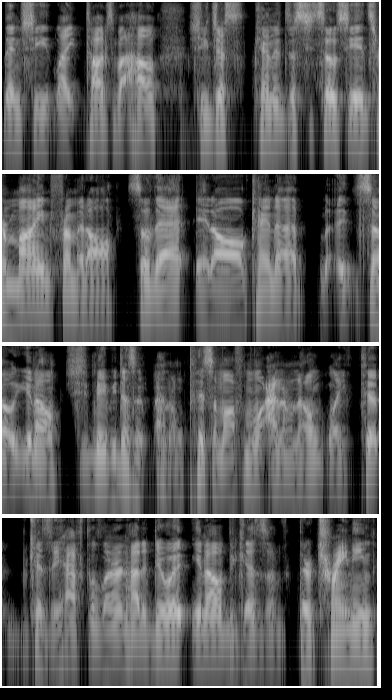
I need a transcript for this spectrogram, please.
then she like talks about how she just kind of dissociates her mind from it all, so that it all kind of, so you know, she maybe doesn't, I don't know, piss them off more. I don't know, like to because they have to learn how to do it, you know, because of their training.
